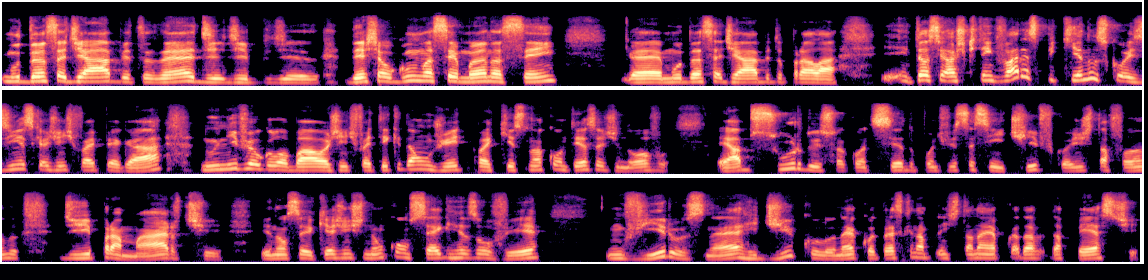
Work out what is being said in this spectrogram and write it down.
mudança de hábito, né? De, de, de, deixa algumas semanas sem é, mudança de hábito para lá. Então, assim, eu acho que tem várias pequenas coisinhas que a gente vai pegar. No nível global, a gente vai ter que dar um jeito para que isso não aconteça de novo. É absurdo isso acontecer do ponto de vista científico. A gente está falando de ir para Marte e não sei o que, a gente não consegue resolver um vírus, né, ridículo, né, parece que na, a gente está na época da, da, peste,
